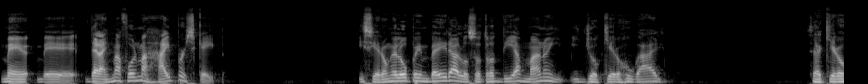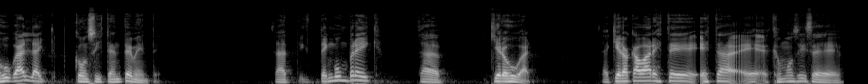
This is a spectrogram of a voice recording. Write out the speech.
Me- de la misma forma, Hyperscape. Hicieron el Open Beta los otros días, mano, y, yo quiero jugar. O sea, quiero jugar consistentemente. O sea, tengo un break. O sea, quiero jugar. O sea, quiero acabar este, esta, eh, ¿cómo se dice?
